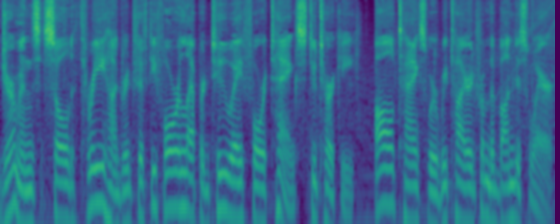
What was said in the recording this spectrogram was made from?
Germans sold 354 Leopard 2A4 tanks to Turkey. All tanks were retired from the Bundeswehr.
